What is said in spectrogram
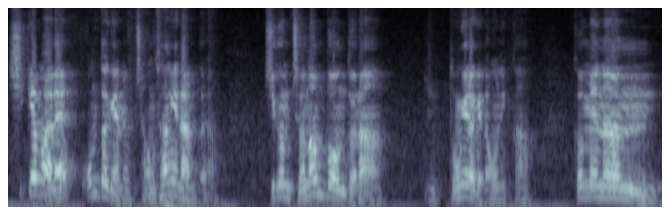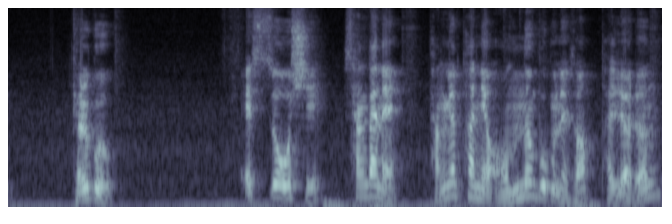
쉽게 말해 온도계는 정상이라는 거예요 지금 전원부 온도랑 동일하게 나오니까 그러면은 결국 SOC 상단에 방열판이 없는 부분에서 발열은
